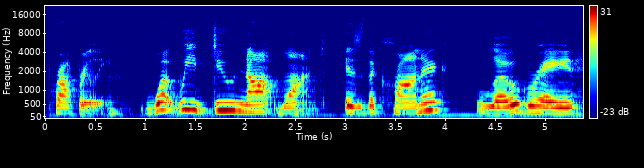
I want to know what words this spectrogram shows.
properly. What we do not want is the chronic, low grade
